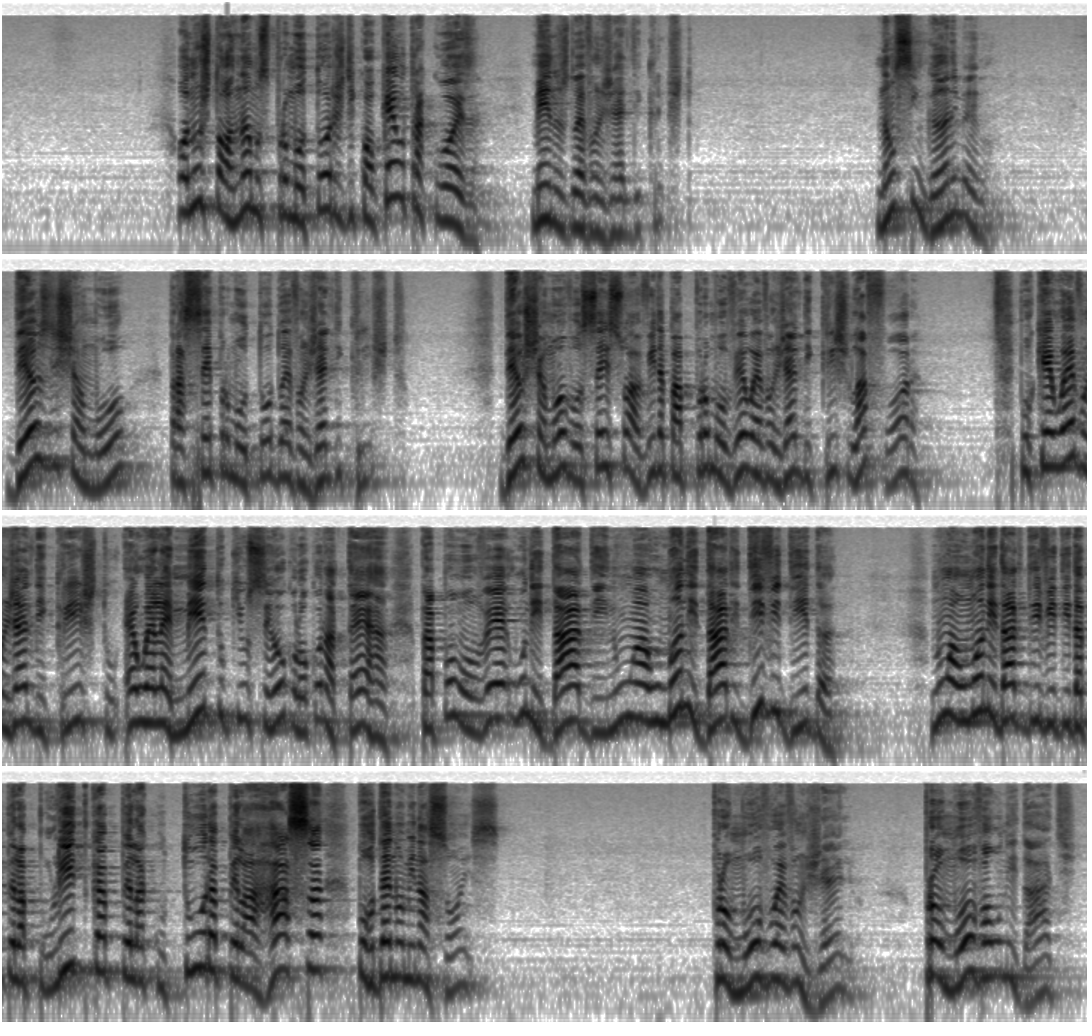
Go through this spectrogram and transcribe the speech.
Ou nos tornamos promotores de qualquer outra coisa, menos do Evangelho de Cristo? Não se engane, meu irmão. Deus lhe chamou para ser promotor do Evangelho de Cristo. Deus chamou você e sua vida para promover o Evangelho de Cristo lá fora. Porque o Evangelho de Cristo é o elemento que o Senhor colocou na terra para promover unidade numa humanidade dividida. Numa humanidade dividida pela política, pela cultura, pela raça, por denominações. Promova o Evangelho. Promova a unidade.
